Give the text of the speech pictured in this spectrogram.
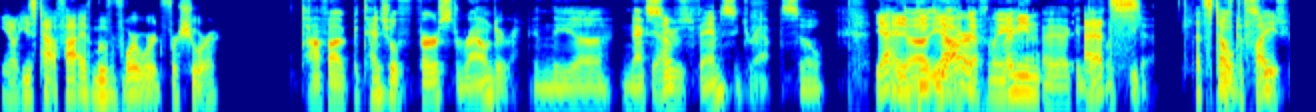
you know, he's top five moving forward for sure. Top five potential first rounder in the uh, next Yeah. year's fantasy draft. So Yeah, and in uh, PPR, yeah, I definitely. I mean, I, I can definitely that's that. that's tough Oh, to fight.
